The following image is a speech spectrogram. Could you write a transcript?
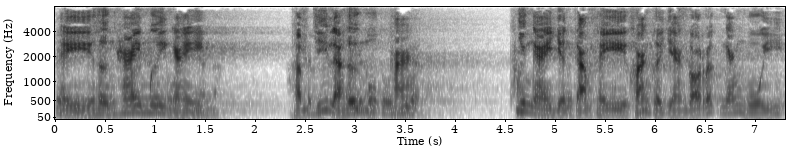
Hay hơn hai mươi ngày Thậm chí là hơn một tháng. Nhưng Ngài vẫn cảm thấy khoảng thời gian đó rất ngắn ngủi.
